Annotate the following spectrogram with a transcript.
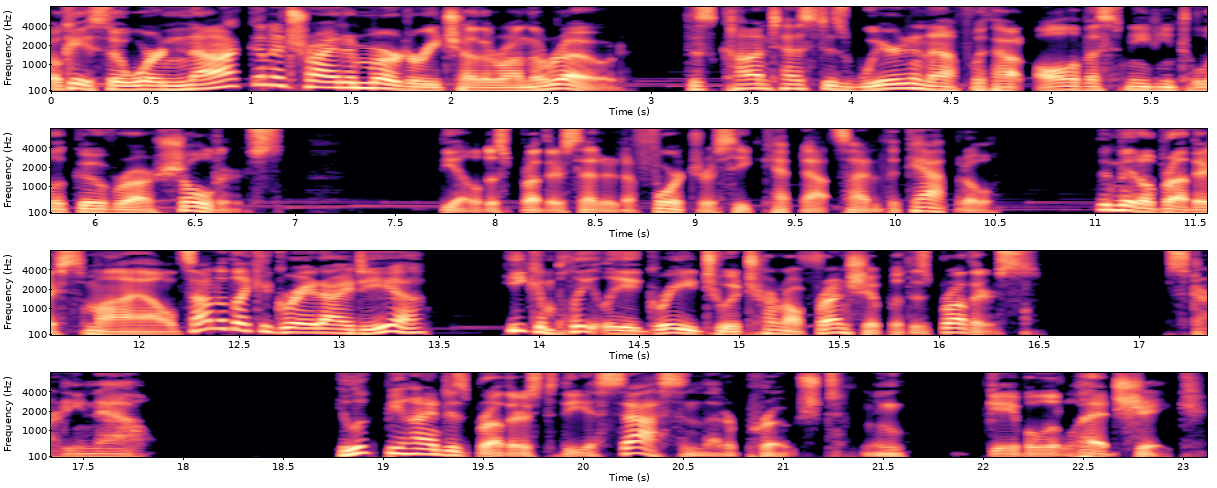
Okay, so we're not going to try to murder each other on the road. This contest is weird enough without all of us needing to look over our shoulders. The eldest brother said at a fortress he kept outside of the capital. The middle brother smiled. Sounded like a great idea. He completely agreed to eternal friendship with his brothers. Starting now. He looked behind his brothers to the assassin that approached and gave a little head shake.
